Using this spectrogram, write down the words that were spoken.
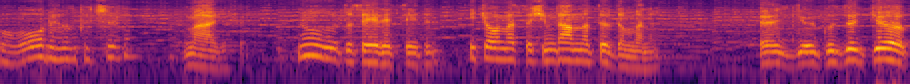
Oo ben onu kaçırdım. Marifet. Ne olurdu seyretseydin. Hiç olmazsa şimdi anlatırdın bana. Özgür kuzucuğum.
